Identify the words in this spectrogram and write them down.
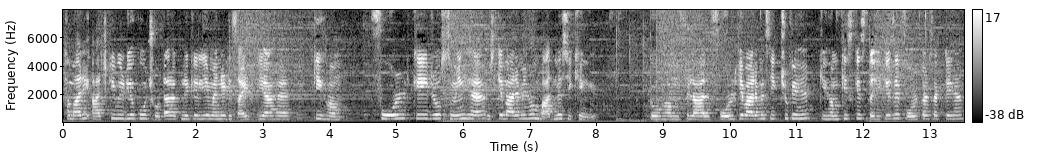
हमारी आज की वीडियो को छोटा रखने के लिए मैंने डिसाइड किया है कि हम फोल्ड के जो स्विंग है, उसके बारे में हम बाद में सीखेंगे। तो हम फ़िलहाल फोल्ड के बारे में सीख चुके हैं कि हम किस किस तरीके से फोल्ड कर सकते हैं।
